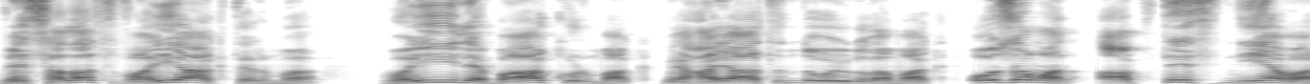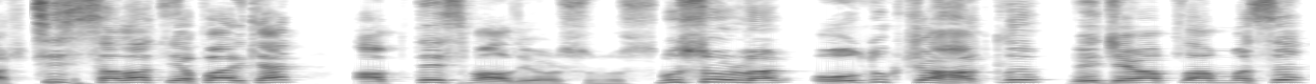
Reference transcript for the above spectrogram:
ve salat vahiy aktarımı, vahiy ile bağ kurmak ve hayatında uygulamak o zaman abdest niye var? Siz salat yaparken abdest mi alıyorsunuz? Bu sorular oldukça haklı ve cevaplanması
